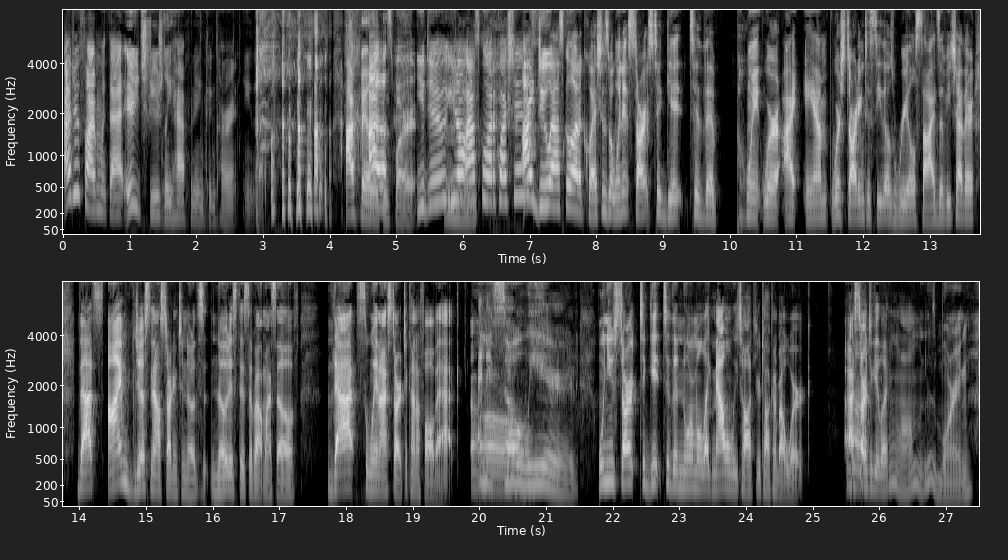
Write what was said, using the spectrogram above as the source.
I do fine with that. It's usually happening concurrently, though. I fail at this part. You do? You don't ask a lot of questions? I do ask a lot of questions, but when it starts to get to the point where I am, we're starting to see those real sides of each other. That's I'm just now starting to notice notice this about myself. That's when I start to kind of fall back, and it's so oh. weird when you start to get to the normal. Like now, when we talk, you're talking about work. I start to get like, oh, this is boring.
